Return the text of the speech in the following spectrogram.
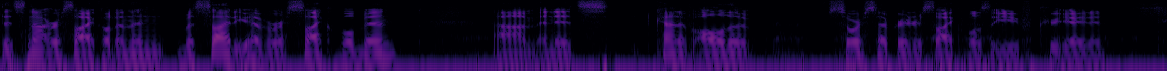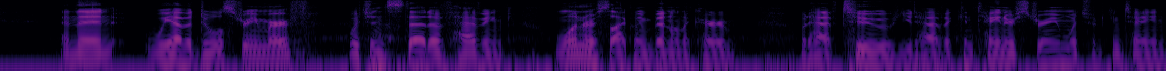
that's not recycled and then beside it you have a recyclable bin um, and it's kind of all the source separated recyclables that you've created. And then we have a dual stream MRF which instead of having one recycling bin on the curb would have two you'd have a container stream which would contain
